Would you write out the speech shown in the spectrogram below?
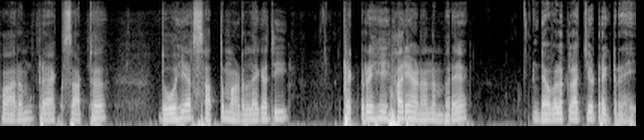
ਫਾਰਮ ਟਰੈਕ 60 2007 ਮਾਡਲ ਹੈਗਾ ਜੀ। ਟਰੈਕਟਰ ਇਹ ਹਰਿਆਣਾ ਨੰਬਰ ਹੈ। ਡਬਲ ਕਲਚ ਟਰੈਕਟਰ ਹੈ ਇਹ।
